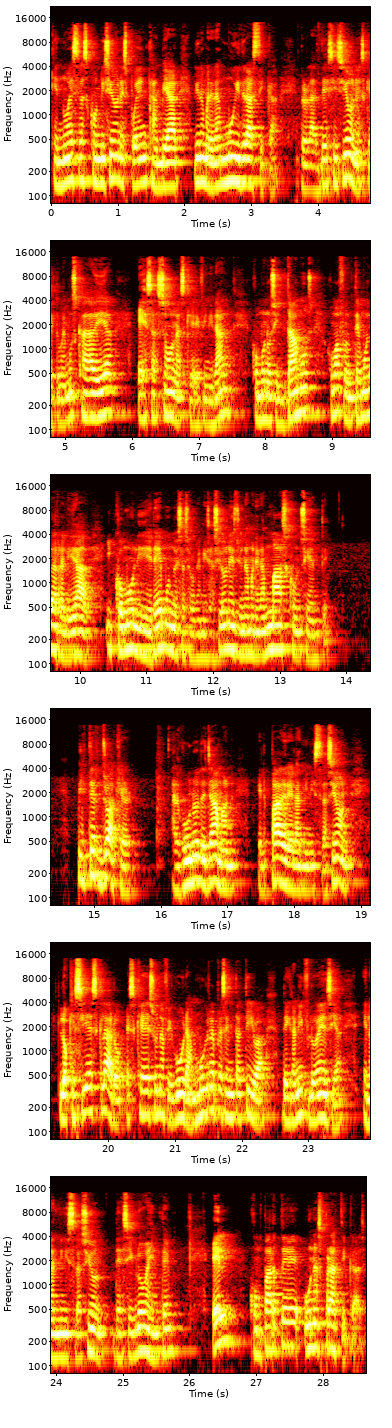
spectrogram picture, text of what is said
que nuestras condiciones pueden cambiar de una manera muy drástica, pero las decisiones que tomemos cada día, esas son las que definirán cómo nos sintamos, cómo afrontemos la realidad y cómo lideremos nuestras organizaciones de una manera más consciente. Peter Drucker, algunos le llaman el padre de la administración, lo que sí es claro es que es una figura muy representativa de gran influencia en la administración del siglo XX. Él comparte unas prácticas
